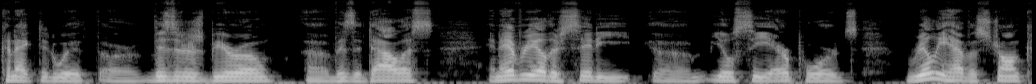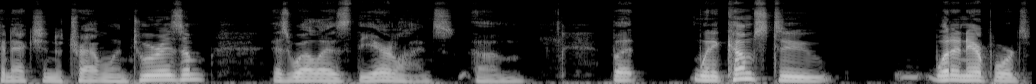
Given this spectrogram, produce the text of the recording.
connected with our Visitors Bureau, uh, Visit Dallas, and every other city. Um, you'll see airports really have a strong connection to travel and tourism, as well as the airlines. Um, but when it comes to what an airport's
